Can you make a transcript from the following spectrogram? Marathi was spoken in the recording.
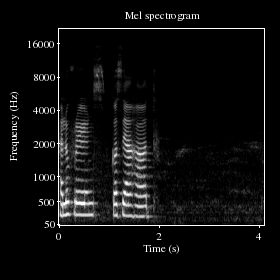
हॅलो फ्रेंड्स कसे आहात?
